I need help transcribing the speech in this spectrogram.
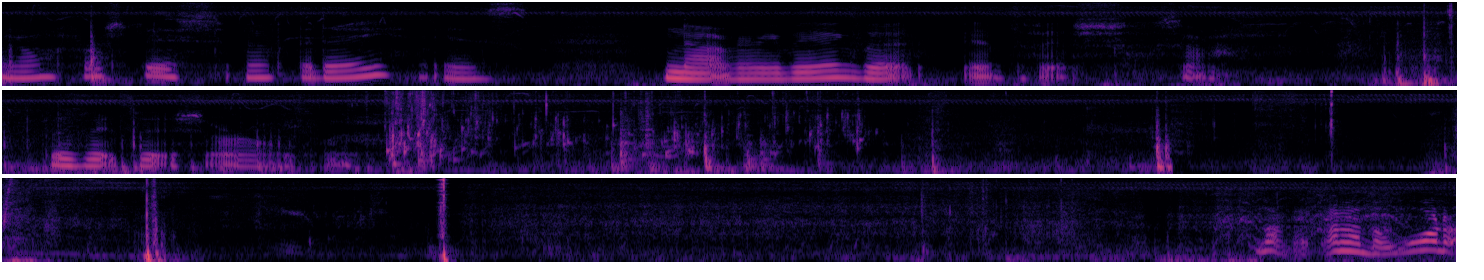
Know, first fish of the day is not very big, but it's a fish. So, those bait fish are always fun. Look, I got out of the water.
